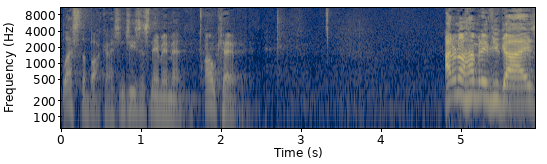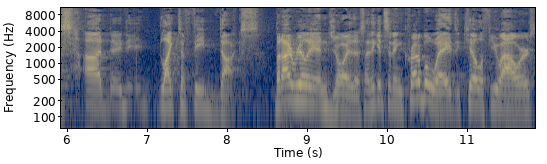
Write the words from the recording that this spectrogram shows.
bless the Buckeyes. In Jesus' name, amen. Okay. I don't know how many of you guys uh, like to feed ducks, but I really enjoy this. I think it's an incredible way to kill a few hours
